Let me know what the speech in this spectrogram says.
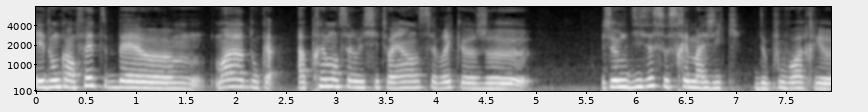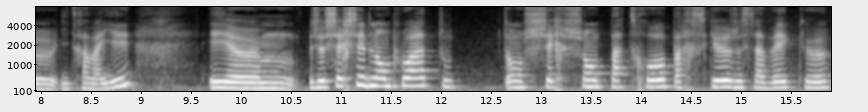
Et donc en fait, ben moi donc après mon service citoyen, c'est vrai que je je me disais ce serait magique de pouvoir y travailler. Et euh, je cherchais de l'emploi tout en cherchant pas trop parce que je savais que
